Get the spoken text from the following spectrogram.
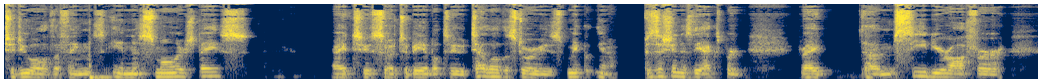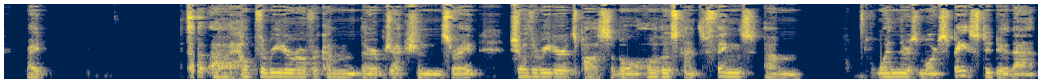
to do all the things in a smaller space right? To so to be able to tell all the stories, make you know, position as the expert, right? Um, seed your offer, right? Uh, uh, help the reader overcome their objections, right? Show the reader it's possible, all those kinds of things. Um, when there's more space to do that,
